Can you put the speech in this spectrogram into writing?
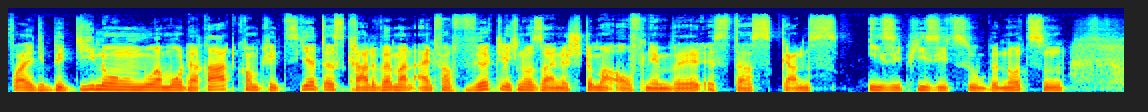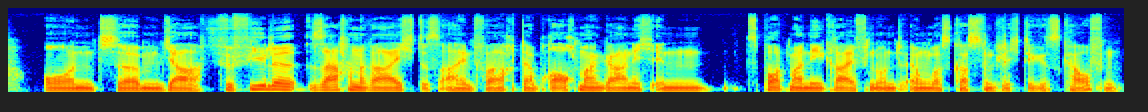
weil die Bedienung nur moderat kompliziert ist. Gerade wenn man einfach wirklich nur seine Stimme aufnehmen will, ist das ganz easy peasy zu benutzen. Und ähm, ja, für viele Sachen reicht es einfach. Da braucht man gar nicht ins Portemonnaie greifen und irgendwas kostenpflichtiges kaufen.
